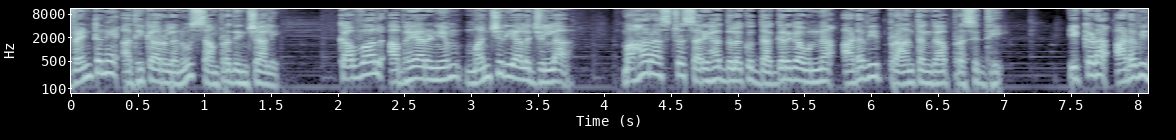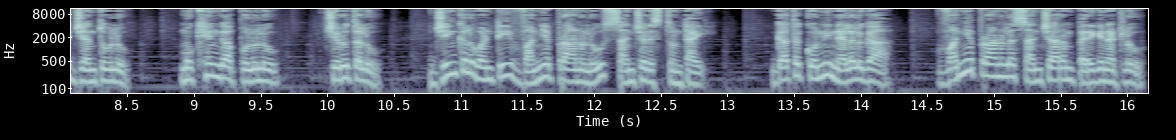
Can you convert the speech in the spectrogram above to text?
వెంటనే అధికారులను సంప్రదించాలి. కవ్వాల్ అభయారణ్యం మంచిర్యాల జిల్లా మహారాష్ట్ర సరిహద్దులకు దగ్గరగా ఉన్న అడవి ప్రాంతంగా ప్రసిద్ధి. ఇక్కడ అడవి జంతువులు ముఖ్యంగా పులులు చిరుతలు జింకలు వంటి వన్యప్రాణులు సంచరిస్తుంటాయి. గత కొన్ని నెలలుగా వన్యప్రాణుల సంచారం పెరిగినట్లు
